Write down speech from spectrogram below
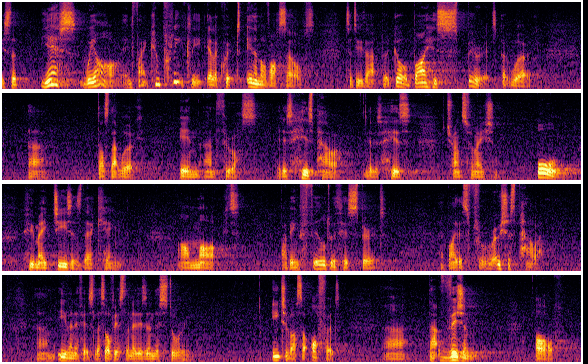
is that, yes, we are, in fact, completely ill equipped in and of ourselves to do that. But God, by His Spirit at work, uh, does that work in and through us. It is His power, it is His transformation. All who make Jesus their King are marked by being filled with His Spirit, uh, by this ferocious power, um, even if it's less obvious than it is in this story. Each of us are offered uh, that vision of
